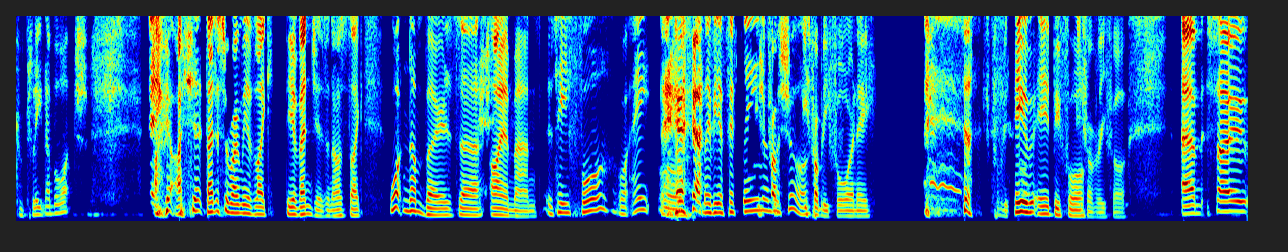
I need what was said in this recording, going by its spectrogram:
complete number watch. I, I that just reminded me of like the Avengers, and I was like, "What number is uh, Iron Man? Is he four or eight or maybe a 15? He's I'm prob- not sure. He's probably four, and he. He's probably he he'd be four. He's probably four. Um, so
